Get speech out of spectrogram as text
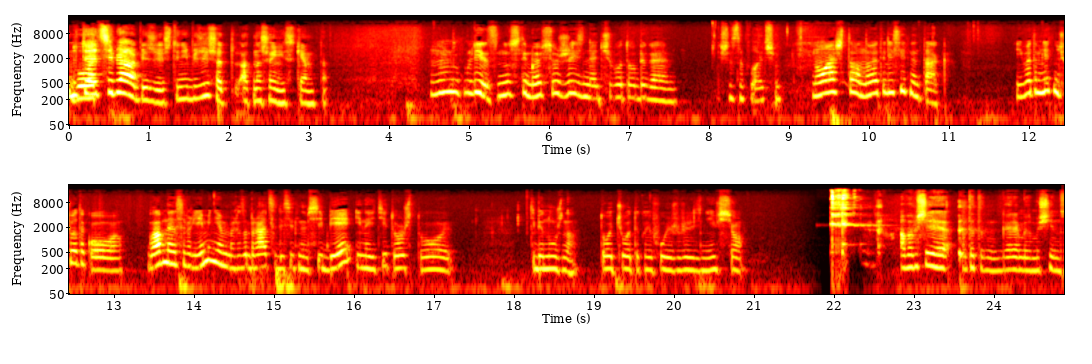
Ну, Вот. ты от себя бежишь, ты не бежишь от отношений с кем-то. Ну, Лиз, ну смотри, мы всю жизнь от чего-то убегаем. Сейчас заплачу. Ну а что? Ну это действительно так. И в этом нет ничего такого. Главное со временем разобраться действительно в себе и найти то, что тебе нужно, то, от чего ты кайфуешь в жизни, и все. А вообще, вот этот гарем из мужчин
